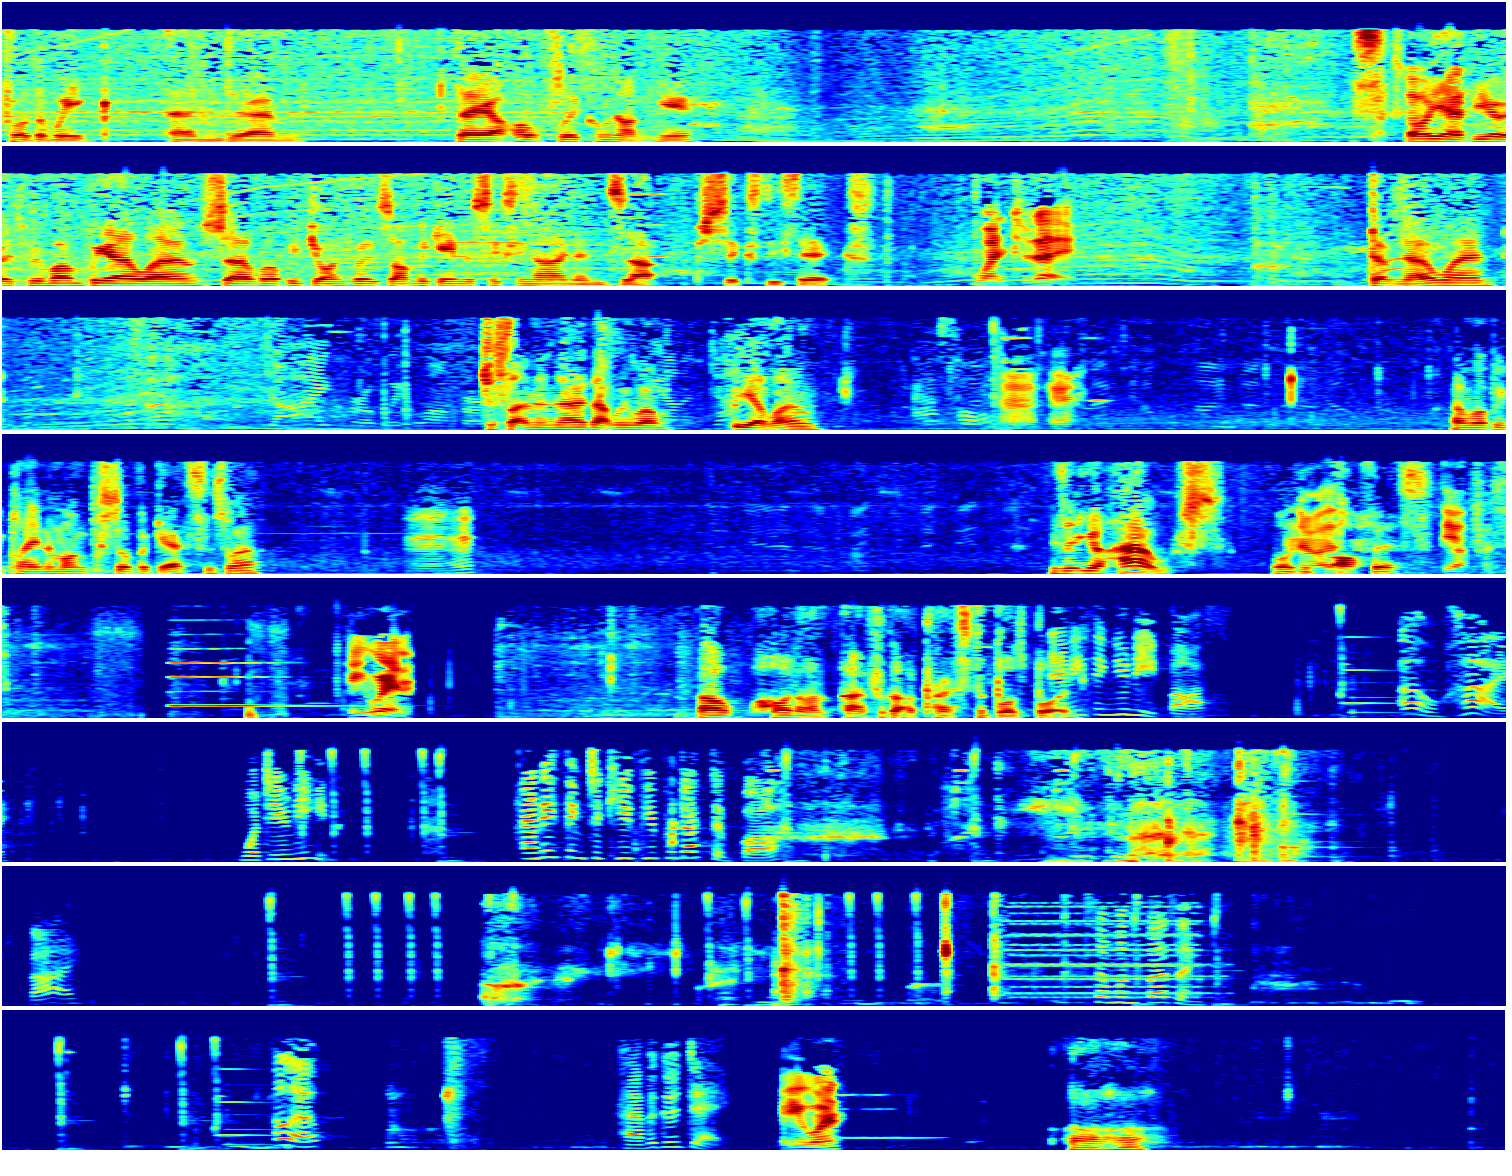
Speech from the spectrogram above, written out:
for the week, and um, they are hopefully coming on here. Oh yeah, viewers, we won't be alone, so we'll be joined with Zombie Gamer 69 and Zap 66. When today? Don't know when. Just letting them know that we won't be alone, Ah, okay. and we'll be playing amongst other guests as well. Mhm. Is it your house or No, the office? The office. Are you in? Oh, hold on, I forgot to press the buzz button. Anything you need, boss. Oh, hi. What do you need? Anything to keep you productive, boss. Bye. Someone's buzzing. Hello. Have a good day. Are you in? Uh huh.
